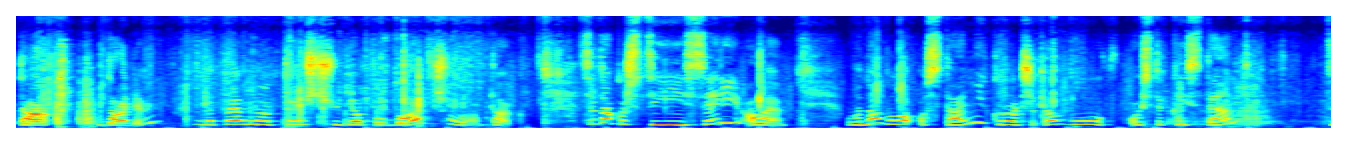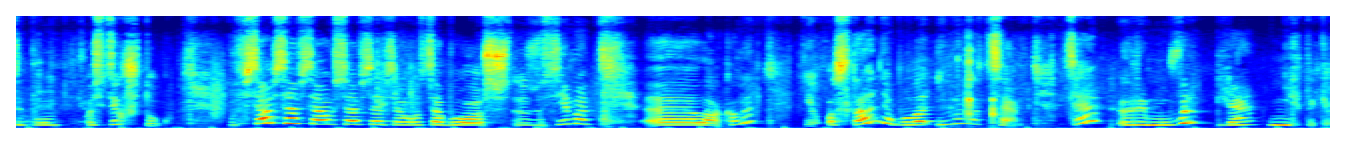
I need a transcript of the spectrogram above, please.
Так, далі. Напевно, те, що я побачила. Так, це також з цієї серії, але вона була останній. Коротше, там був ось такий стенд, типу, ось цих штук. Вся, вся, вся, вся, вся, вся, оце було з усіма е, лаками. І остання була іменно це. Це ремувер для нігтиків.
